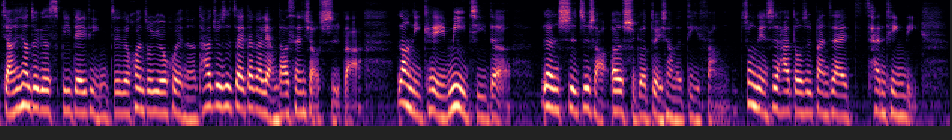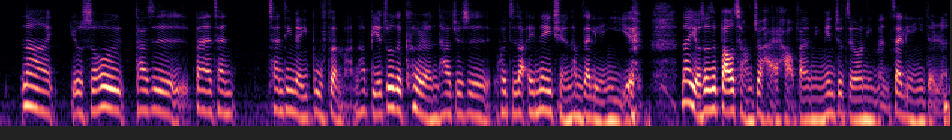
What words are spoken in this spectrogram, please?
讲一下这个 speed dating 这个换桌约会呢，它就是在大概两到三小时吧，让你可以密集的认识至少二十个对象的地方。重点是它都是办在餐厅里，那有时候它是办在餐。餐厅的一部分嘛，那别桌的客人他就是会知道，哎，那一群人他们在联谊耶。那有时候是包场就还好，反正里面就只有你们在联谊的人，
